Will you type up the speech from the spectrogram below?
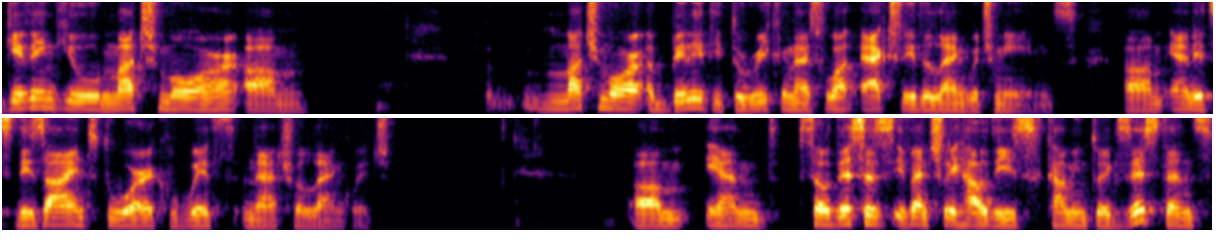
giving you much more um, much more ability to recognize what actually the language means. Um, and it's designed to work with natural language. Um, and so this is eventually how these come into existence,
